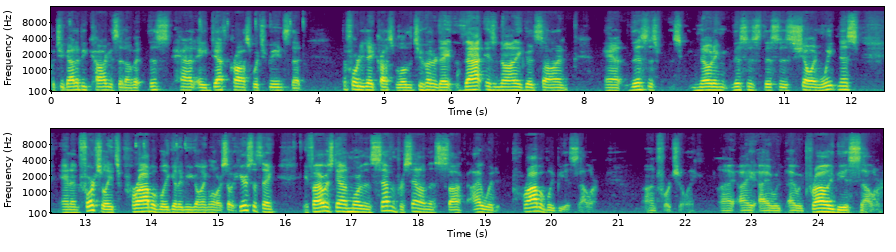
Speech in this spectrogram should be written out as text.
but you got to be cognizant of it. This had a death cross, which means that the 40 day cross below the 200 day that is not a good sign, and this is noting this is this is showing weakness, and unfortunately, it's probably going to be going lower. So here's the thing: if I was down more than seven percent on this stock, I would probably be a seller. Unfortunately, I, I, I would I would probably be a seller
